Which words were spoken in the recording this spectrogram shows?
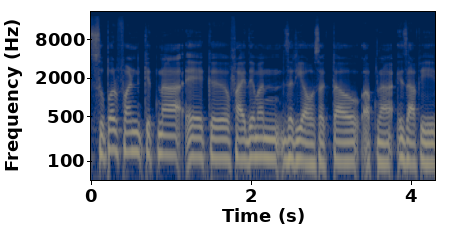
سپر فنڈ کتنا ایک فائدے مند ذریعہ ہو سکتا ہو اپنا اضافی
